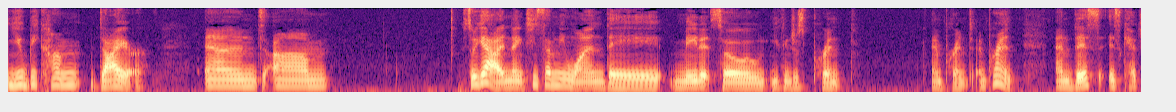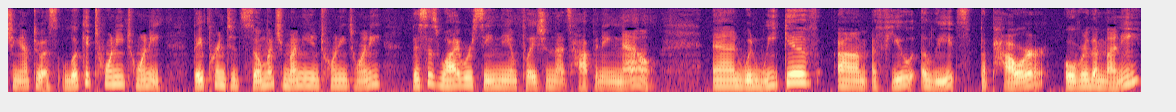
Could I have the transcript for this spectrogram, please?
you become dire. And um, so, yeah, in 1971, they made it so you can just print and print and print. And this is catching up to us. Look at 2020. They printed so much money in 2020. This is why we're seeing the inflation that's happening now. And when we give um, a few elites the power over the money,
